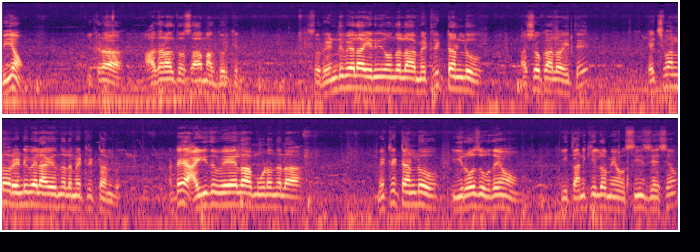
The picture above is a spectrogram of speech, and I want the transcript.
బియ్యం ఇక్కడ ఆధారాలతో సహా మాకు దొరికింది. సో రెండు వేల ఎనిమిది వందల మెట్రిక్ టన్నులు అశోకాలో అయితే హెచ్ వన్లో రెండు వేల ఐదు వందల మెట్రిక్ టన్నులు. అంటే ఐదు వేల మూడు వందల మెట్రిక్ టన్నులు ఈరోజు ఉదయం ఈ తనిఖీలో మేము సీజ్ చేసాం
